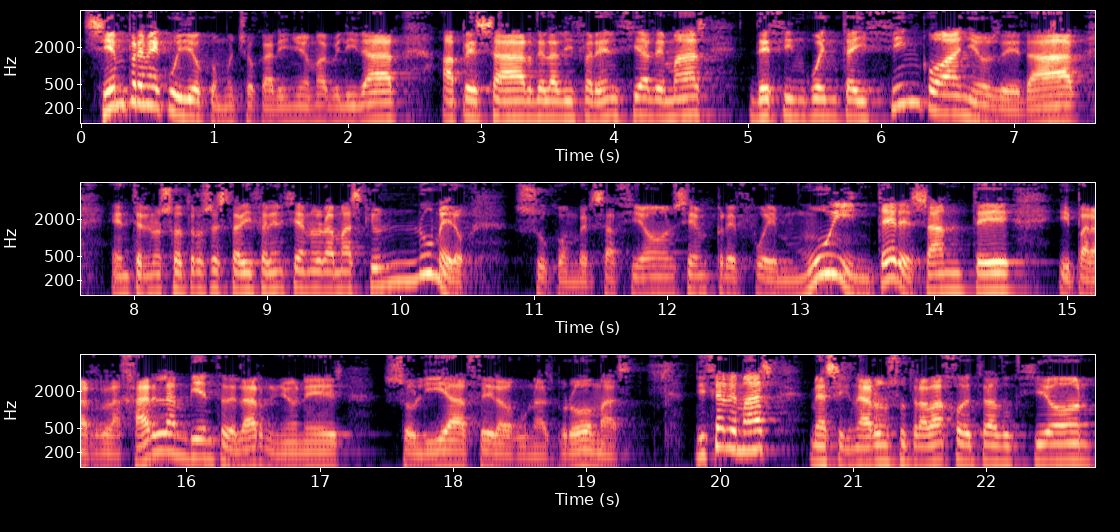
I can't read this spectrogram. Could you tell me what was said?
Siempre me cuidó con mucho cariño y amabilidad, a pesar de la diferencia de más de 55 años de edad. Entre nosotros esta diferencia no era más que un número. Su conversación siempre fue muy interesante y para relajar el ambiente de las reuniones solía hacer algunas bromas. Dice además, me asignaron su trabajo de traducción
